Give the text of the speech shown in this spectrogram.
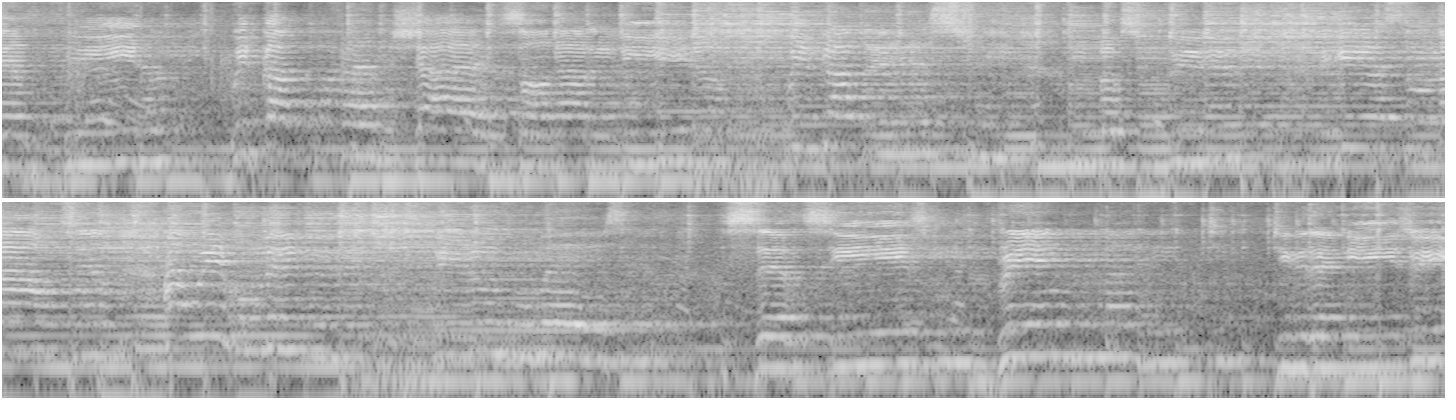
and freedom. We've got the franchise on our leader. We've got the history of those who created it. Give the mountain, and we will live it. We rule the waves the seven seas. We bring the mighty to their knees. We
